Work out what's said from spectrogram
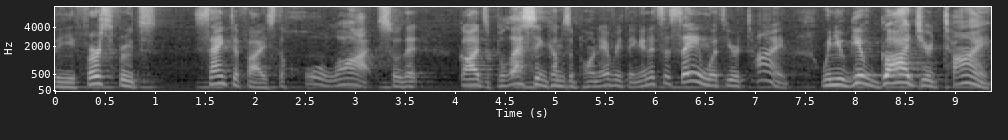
the first fruits sanctifies the whole lot so that God's blessing comes upon everything. And it's the same with your time. When you give God your time,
